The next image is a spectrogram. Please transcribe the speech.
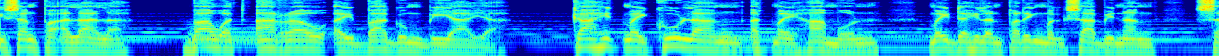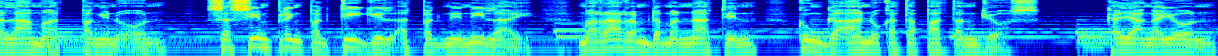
Isang paalala, bawat araw ay bagong biyaya. Kahit may kulang at may hamon, may dahilan pa ring magsabi ng Salamat, Panginoon. Sa simpleng pagtigil at pagninilay, mararamdaman natin kung gaano katapat ang Diyos. Kaya ngayon,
